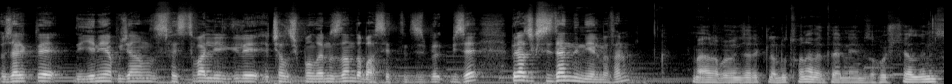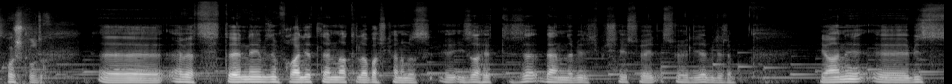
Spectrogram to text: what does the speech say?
Özellikle yeni yapacağınız festivalle ilgili çalışmalarınızdan da bahsettiniz bize. Birazcık sizden dinleyelim efendim. Merhaba, öncelikle Lutona ve derneğimize hoş geldiniz. Hoş bulduk. Ee, evet, derneğimizin faaliyetlerini Atilla Başkanımız e, izah etti size. Ben de bir iki bir şey söyle- söyleyebilirim. Yani e, biz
